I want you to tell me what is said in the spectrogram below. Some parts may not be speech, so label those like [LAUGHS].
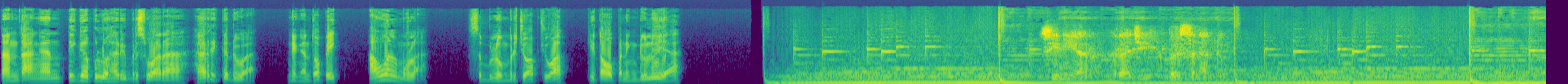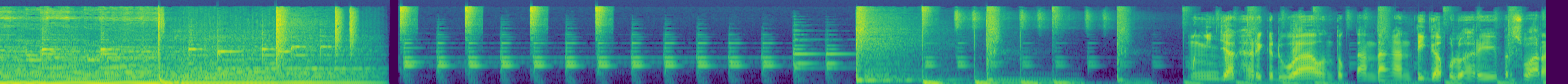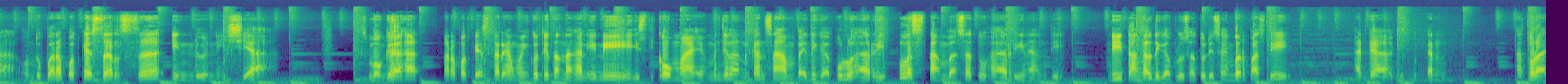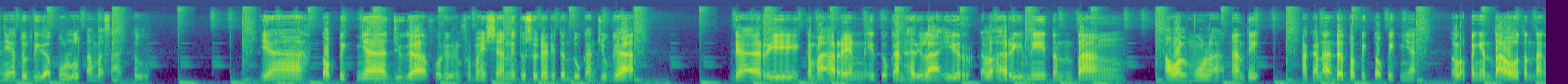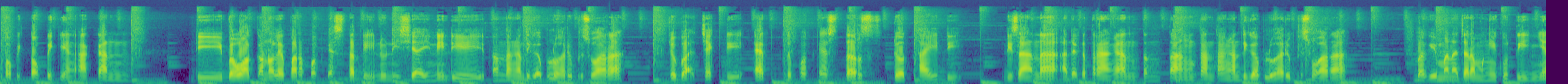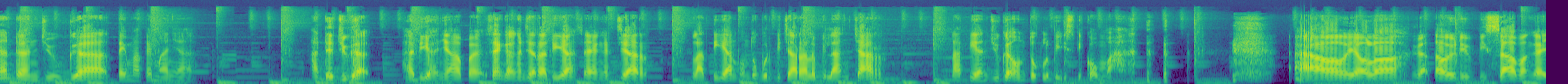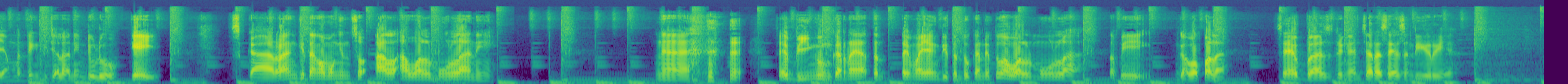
Tantangan 30 hari bersuara hari kedua dengan topik awal mula. Sebelum bercuap-cuap, kita opening dulu ya. Siniar Raji Bersenandung Menginjak hari kedua untuk tantangan 30 hari bersuara untuk para podcaster se-Indonesia. Semoga para podcaster yang mengikuti tantangan ini istiqomah ya menjalankan sampai 30 hari plus tambah satu hari nanti. Di tanggal 31 Desember pasti ada gitu kan. Aturannya itu 30 tambah 1. Ya, topiknya juga for your information itu sudah ditentukan juga dari kemarin itu kan hari lahir. Kalau hari ini tentang awal mula. Nanti akan ada topik-topiknya. Kalau pengen tahu tentang topik-topik yang akan dibawakan oleh para podcaster di Indonesia ini di tantangan 30 hari bersuara, coba cek di @thepodcasters.id. Di sana ada keterangan tentang tantangan 30 hari bersuara, bagaimana cara mengikutinya dan juga tema-temanya. Ada juga hadiahnya apa? Saya nggak ngejar hadiah saya ngejar latihan untuk berbicara lebih lancar latihan juga untuk lebih istiqomah. [LAUGHS] Oh ya Allah nggak tahu ini bisa apa nggak yang penting dijalanin dulu. Oke sekarang kita ngomongin soal awal mula nih. Nah [LAUGHS] saya bingung karena tema yang ditentukan itu awal mula tapi nggak apa-apa lah. Saya bahas dengan cara saya sendiri ya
